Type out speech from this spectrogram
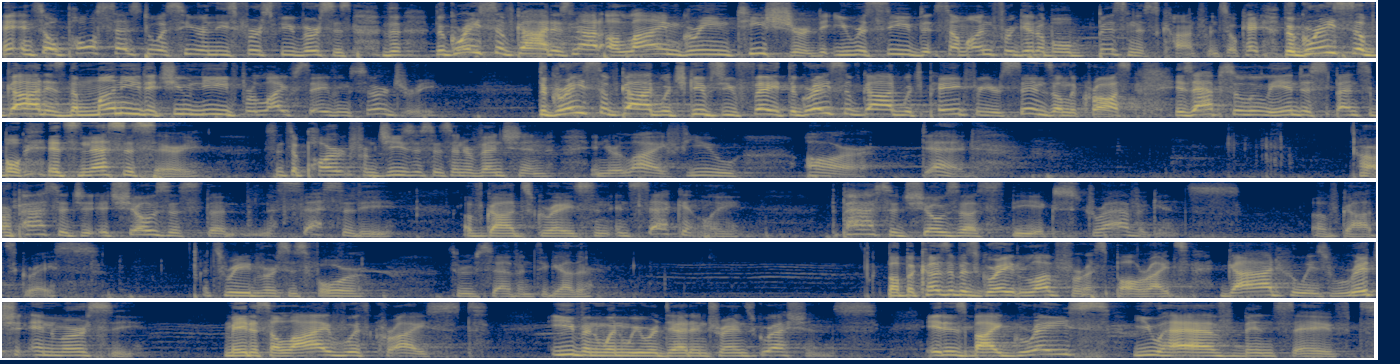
And so Paul says to us here in these first few verses the, the grace of God is not a lime green t shirt that you received at some unforgettable business conference, okay? The grace of God is the money that you need for life saving surgery. The grace of God, which gives you faith, the grace of God, which paid for your sins on the cross, is absolutely indispensable. It's necessary. Since apart from Jesus' intervention in your life, you are dead. Our passage, it shows us the necessity of God's grace. And, and secondly, the passage shows us the extravagance of God's grace. Let's read verses 4 through 7 together. But because of his great love for us, Paul writes, God, who is rich in mercy, made us alive with Christ, even when we were dead in transgressions. It is by grace you have been saved.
